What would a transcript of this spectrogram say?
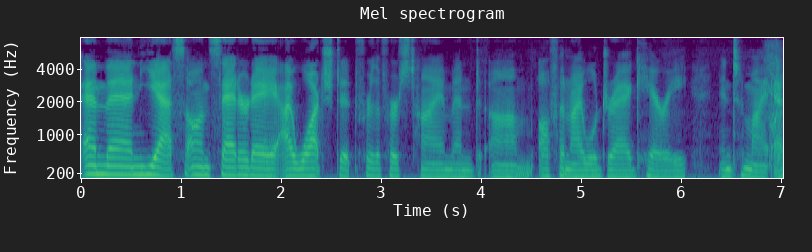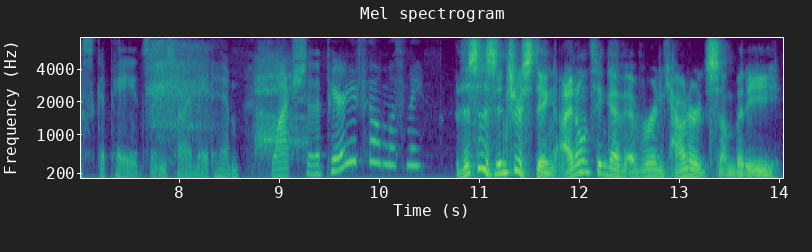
and then yes on saturday i watched it for the first time and um, often i will drag harry into my escapades and so i made him watch the period film with me. This is interesting. I don't think i've ever encountered somebody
